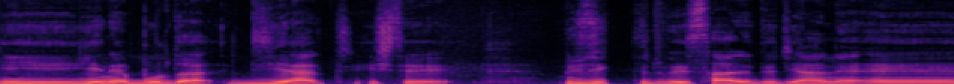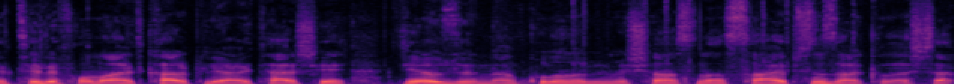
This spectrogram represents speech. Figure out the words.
Ee, yine burada diğer işte müziktir vesairedir yani e, telefona ait CarPlay'e ait her şeyi cihaz üzerinden kullanabilme şansına sahipsiniz arkadaşlar.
